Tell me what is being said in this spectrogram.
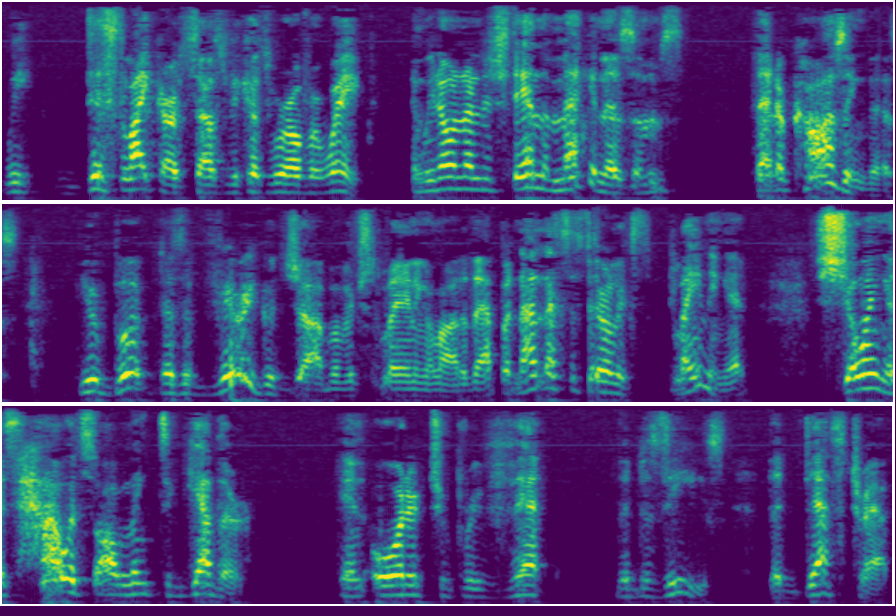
we dislike ourselves because we're overweight. And we don't understand the mechanisms that are causing this. Your book does a very good job of explaining a lot of that, but not necessarily explaining it, showing us how it's all linked together in order to prevent the disease, the death trap,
